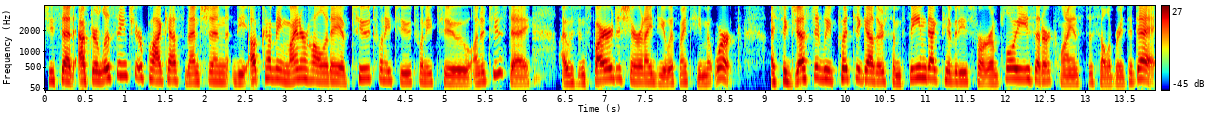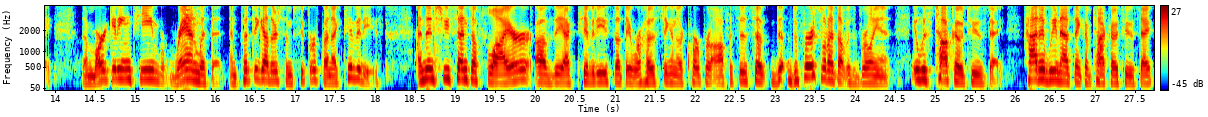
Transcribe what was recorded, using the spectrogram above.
She said, after listening to your podcast mention the upcoming minor holiday of 22222 on a Tuesday, I was inspired to share an idea with my team at work. I suggested we put together some themed activities for our employees and our clients to celebrate the day. The marketing team ran with it and put together some super fun activities. And then she sent a flyer of the activities that they were hosting in their corporate offices. So th- the first one I thought was brilliant. It was Taco Tuesday. How did we not think of Taco Tuesday?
